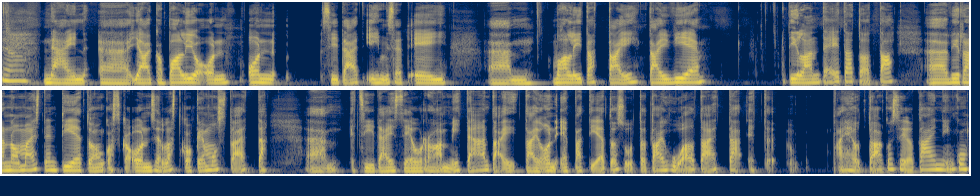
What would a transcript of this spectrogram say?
Joo. näin. Ja aika paljon on, on sitä, että ihmiset ei äm, valita tai, tai vie tilanteita tota, viranomaisten tietoon, koska on sellaista kokemusta, että, että siitä ei seuraa mitään tai, tai on epätietoisuutta tai huolta, että, että aiheuttaako se jotain niin kuin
